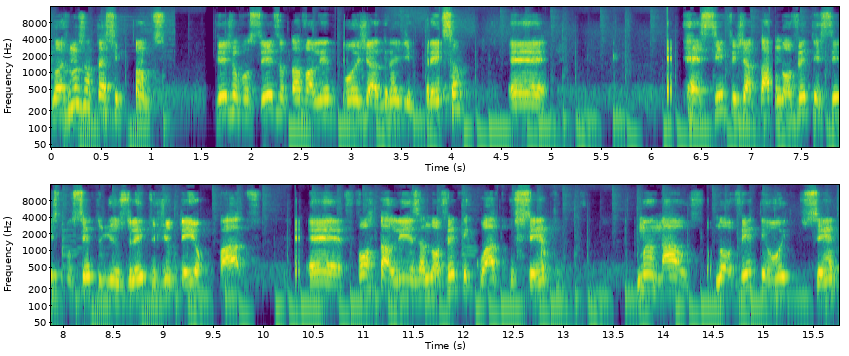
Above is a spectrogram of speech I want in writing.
nós nos antecipamos. Vejam vocês, eu estava lendo hoje a grande imprensa, é, Recife já está com 96% dos leitos de UTI ocupados, é, Fortaleza 94%, Manaus 98%,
